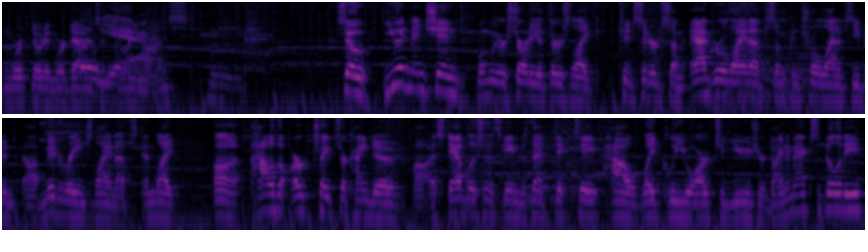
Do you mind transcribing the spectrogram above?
and worth noting we're down Oh, to three yeah. mons. So you had mentioned when we were starting that there's like considered some aggro lineups, some control lineups, even uh, mid-range lineups, and like uh, how the archetypes are kind of uh, established in this game. Does that dictate how likely you are to use your Dynamax ability?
